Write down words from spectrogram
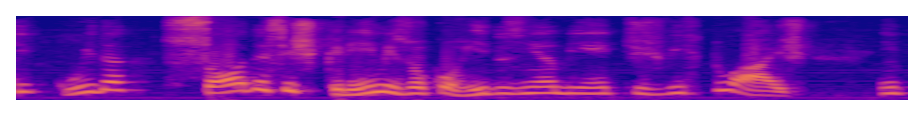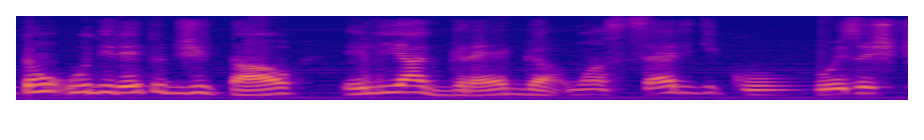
que cuida só desses crimes ocorridos em ambientes virtuais. Então, o direito digital ele agrega uma série de coisas,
